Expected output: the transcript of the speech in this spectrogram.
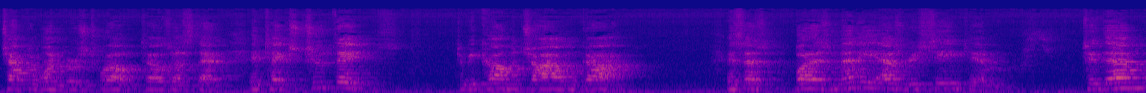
chapter 1, verse 12 tells us that it takes two things to become a child of God. It says, But as many as received him, to them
